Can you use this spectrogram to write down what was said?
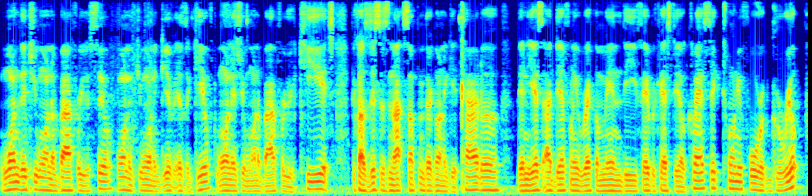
One that you want to buy for yourself, one that you want to give as a gift, one that you want to buy for your kids, because this is not something they're going to get tired of, then yes, I definitely recommend the Faber-Castell Classic 24 Grip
